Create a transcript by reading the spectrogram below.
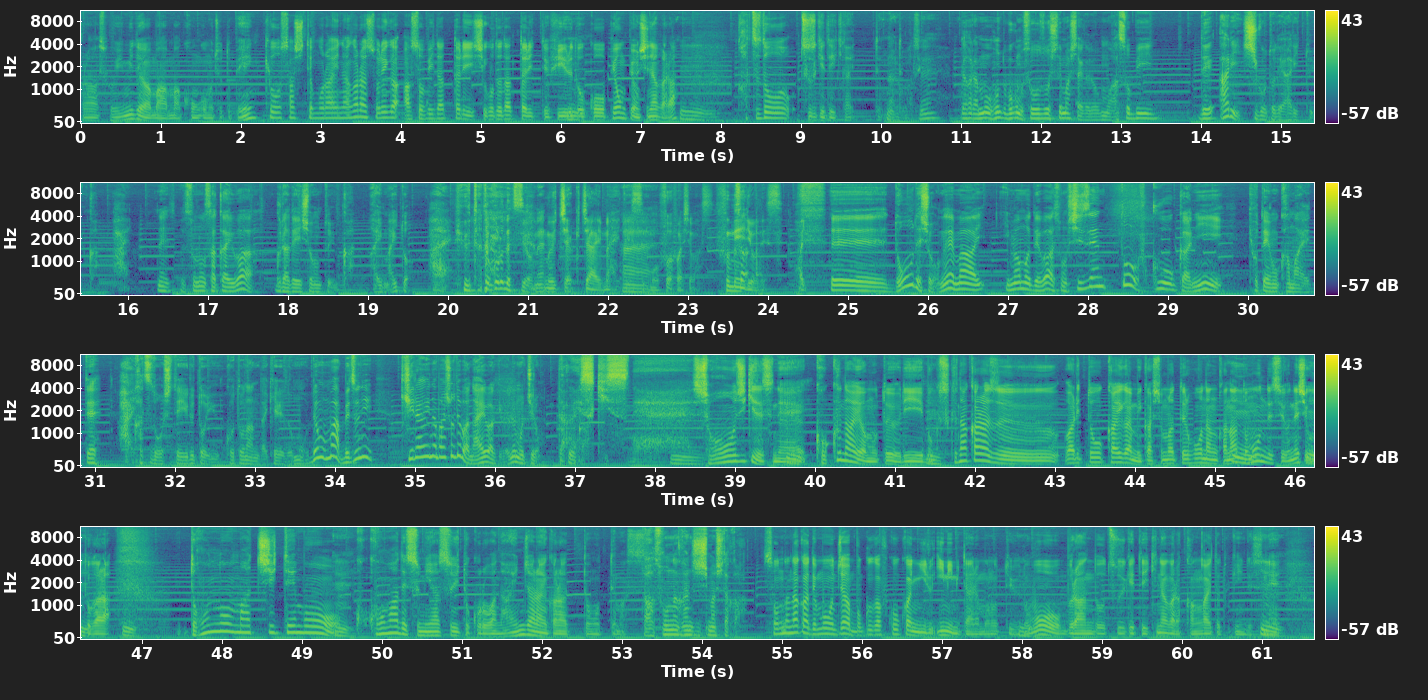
だからそういう意味ではまあまあ今後もちょっと勉強させてもらいながらそれが遊びだったり仕事だったりっていうフィールドをこうぴょんぴょんしながらうん。活動を続けていきたいって思なってまするほどね。だからもう本当僕も想像してましたけどもう遊びであり仕事でありというか、はいね、その境はグラデーションというか曖昧とはい。いったところですよね。むちゃくちゃ曖昧です、はい。もうふわふわしてます。不明瞭です。はい。えーどうでしょうね、まあ、今まではその自然と福岡に拠点を構えてはい。活動しているということなんだけれどもでもまあ別に嫌いな場所ではないわけよねもちろん。大好きっすね、うん。正直ですね、国内はもとよりうん。僕少なからず割と海外も行かしてもらってる方なんかなと思うんですよね、仕事柄、うん。どの町でもうん。ここまで住みやすいところはないんじゃないかなって思ってます、あそんな感じしましたか？そんな中でもじゃあ僕が福岡にいる意味みたいなものっていうのをブランドを続けていきながら考えた時にですね、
